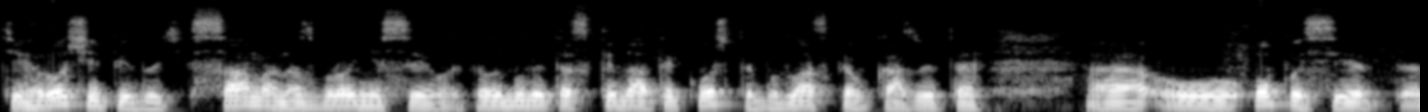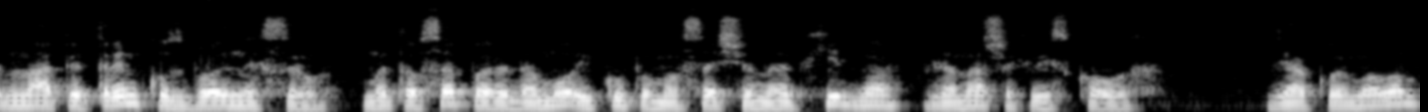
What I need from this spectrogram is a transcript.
Ті гроші підуть саме на збройні сили. Коли будете скидати кошти, будь ласка, вказуйте е, у описі на підтримку збройних сил. Ми то все передамо і купимо все, що необхідно для наших військових. Дякуємо вам.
